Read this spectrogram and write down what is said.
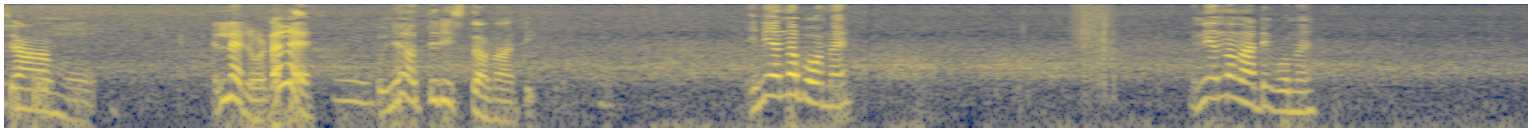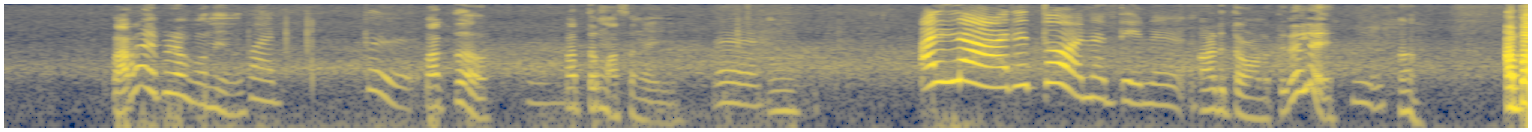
ശ്യാമു എല്ലാരും ഉണ്ടല്ലേ. കുഞ്ഞിന് ഒത്തിരി ഇഷ്ടമാണ് നാട്ടിൽ ഇനി എന്നാ പോന്നേ? ഇനി എന്നാ നാട്ടിൽ പോന്നേ? പറ എപ്പോഴാ പോന്നേന്ന് പത്ത്. പത്തോ? മാസം കഴിഞ്ഞു. അല്ല അടുത്ത ഓണത്തിന്. അടുത്ത ഓണത്തിന് അല്ലേ ആ. അപ്പൊ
